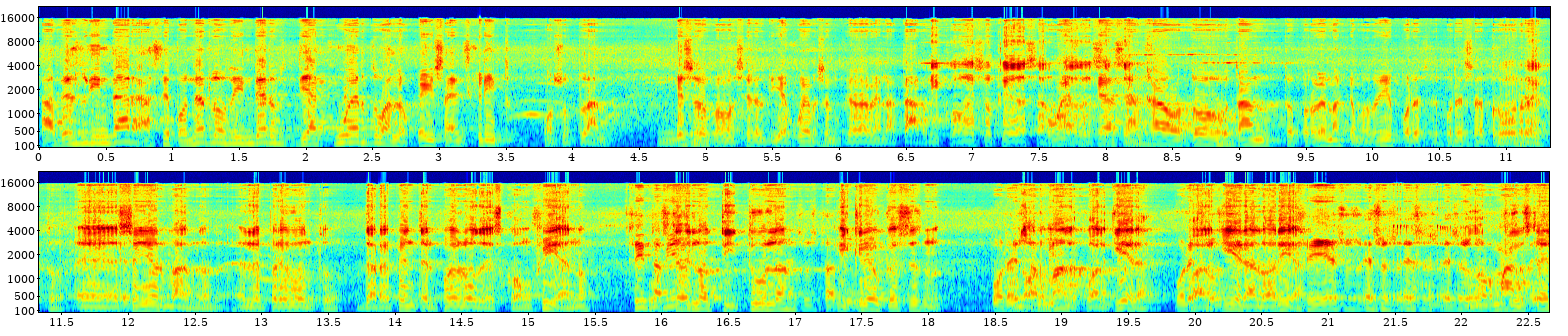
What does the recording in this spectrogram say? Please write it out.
a deslindar, a poner los linderos de acuerdo a lo que ellos han escrito con su plano. Eso es lo vamos a hacer el día jueves, se nos quedaba en la tarde. Y con eso queda Con zanjado eso ese queda zanjado todo, tantos problemas que hemos tenido por, ese, por esa propiedad. Correcto. Eh, señor Mando, le pregunto, de repente el pueblo desconfía, ¿no? Sí, Usted bien. lo titula Eso y creo que eso es Por eso normal, cualquiera, Por eso- cualquiera lo haría. Sí, eso, es- eso, es- eso, es- eso es Que normal. usted Eso-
